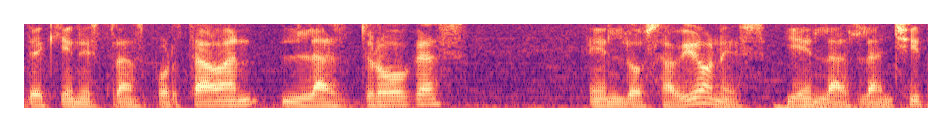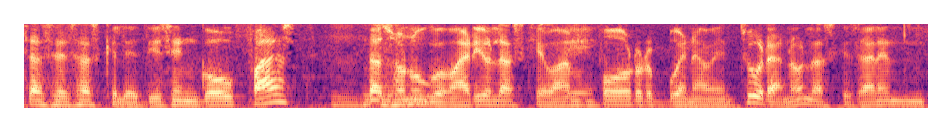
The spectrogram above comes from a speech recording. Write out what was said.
de quienes transportaban las drogas en los aviones y en las lanchitas esas que les dicen go fast. Estas son Hugo Mario las que van Sí. por Buenaventura, ¿no? Las que salen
